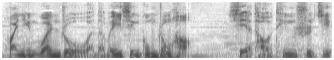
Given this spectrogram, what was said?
欢迎关注我的微信公众号“谢涛听世界”，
